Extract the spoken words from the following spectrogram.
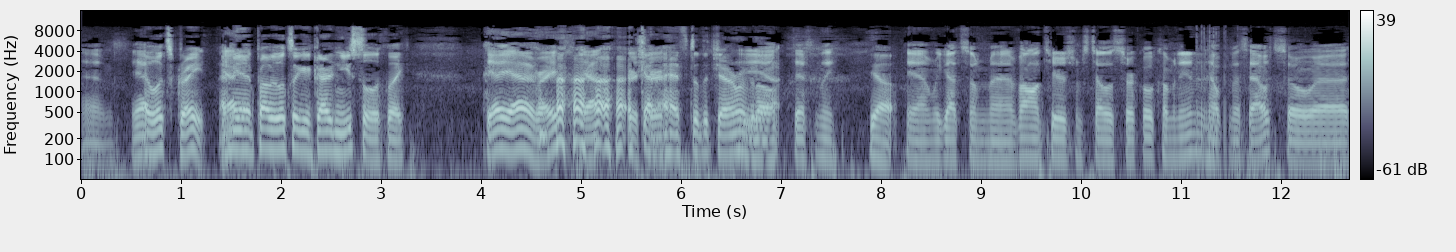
Um, yeah, It looks great. I Yeah. mean, it probably looks like a garden used to look like. yeah, yeah, right, yeah, for sure. adds to the charm of it Yeah, all. definitely. Yeah. Yeah, and we got some uh, volunteers from Stella Circle coming in and helping us out. So uh,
